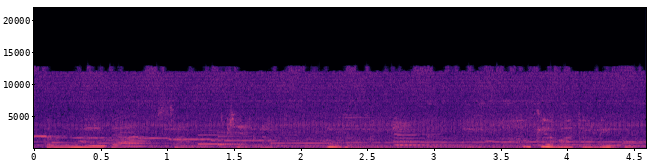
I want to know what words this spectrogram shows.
သမီးလေးကဆောင်ပြန်တော့ဟုတ်ပါဘူးဟုတ်ကဲ့ပါတော်လေးကို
